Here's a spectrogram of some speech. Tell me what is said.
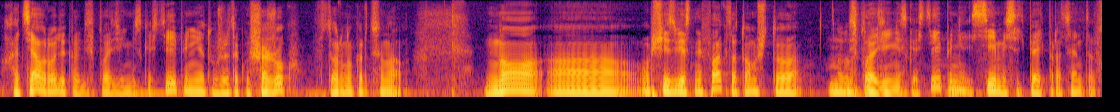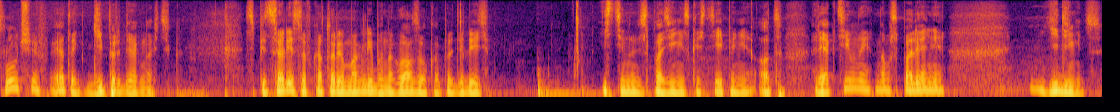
хотя вроде как дисплазия низкой степени это уже такой шажок в сторону карцинома. Но э, общеизвестный факт о том, что Но дисплазия низкой степени 75% случаев это гипердиагностика. Специалистов, которые могли бы на глазок определить истинную дисплазию низкой степени от реактивной на воспаление, единицы.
